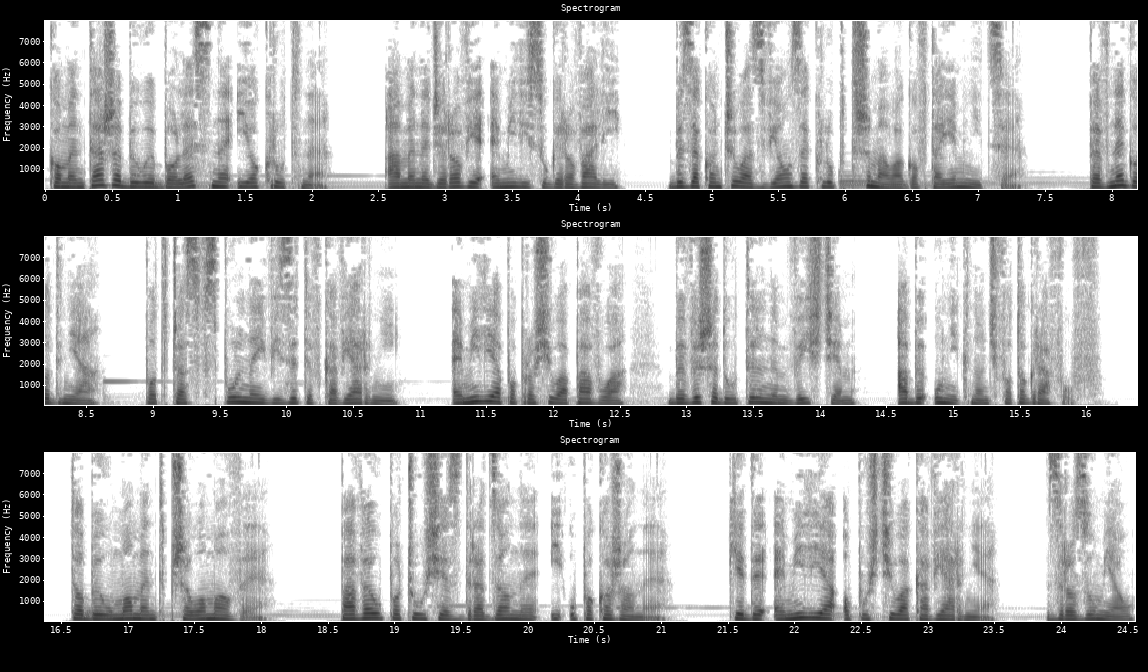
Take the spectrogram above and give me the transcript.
Komentarze były bolesne i okrutne, a menedżerowie Emilii sugerowali, by zakończyła związek lub trzymała go w tajemnicy. Pewnego dnia, podczas wspólnej wizyty w kawiarni, Emilia poprosiła Pawła, by wyszedł tylnym wyjściem, aby uniknąć fotografów. To był moment przełomowy. Paweł poczuł się zdradzony i upokorzony. Kiedy Emilia opuściła kawiarnię, zrozumiał,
